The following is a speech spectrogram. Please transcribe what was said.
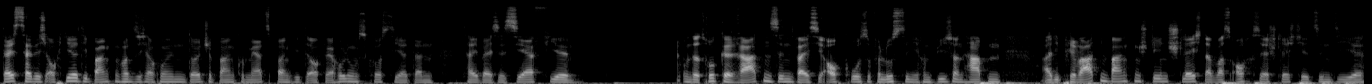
Gleichzeitig auch hier, die Banken konnten sich erholen, Deutsche Bank, Commerzbank wieder auf Erholungskurs, die ja dann teilweise sehr viel unter Druck geraten sind, weil sie auch große Verluste in ihren Büchern haben. Aber die privaten Banken stehen schlecht, aber was auch sehr schlecht ist, sind die,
